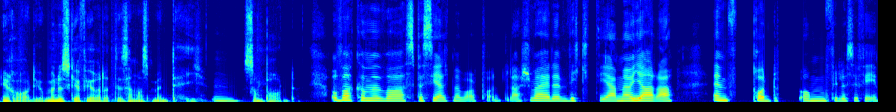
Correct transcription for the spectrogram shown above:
i radio. Men nu ska jag få göra det tillsammans med dig mm. som podd. Och vad kommer vara speciellt med vår podd, Lars? Vad är det viktiga med att göra en podd om filosofi,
